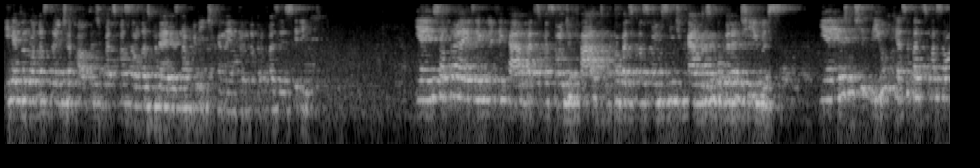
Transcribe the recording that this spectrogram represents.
E retornou bastante a falta de participação das mulheres na política, né? então dá para fazer esse link. E aí, só para exemplificar a participação de fato, a participação em sindicatos e cooperativas. E aí a gente viu que essa participação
